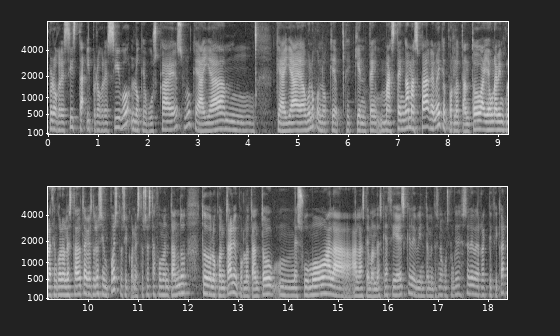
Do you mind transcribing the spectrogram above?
progresista y progresivo lo que busca es ¿no? que haya... Mm, que haya, bueno, que, que quien más tenga, más pague, ¿no? y que por lo tanto haya una vinculación con el Estado a través de los impuestos, y con esto se está fomentando todo lo contrario. Por lo tanto, mm, me sumo a, a las demandas que hacíais, que evidentemente es una cuestión que se debe rectificar.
